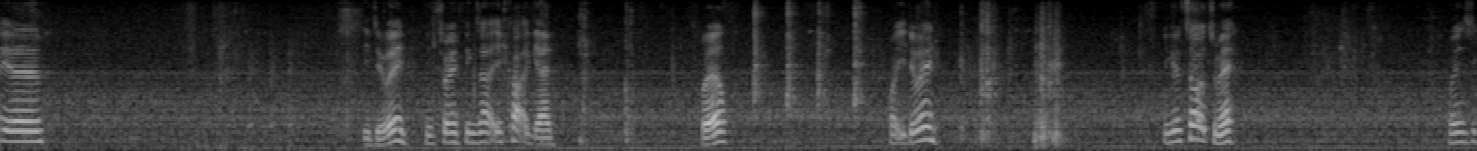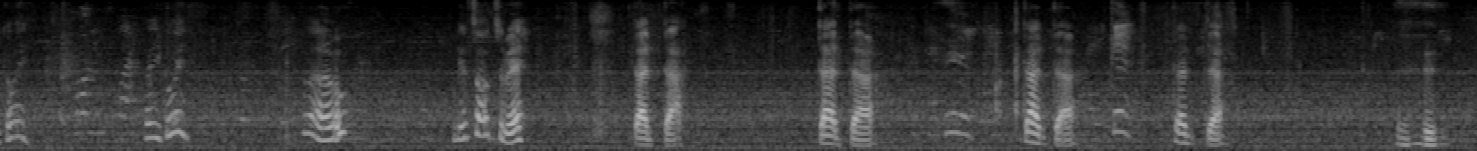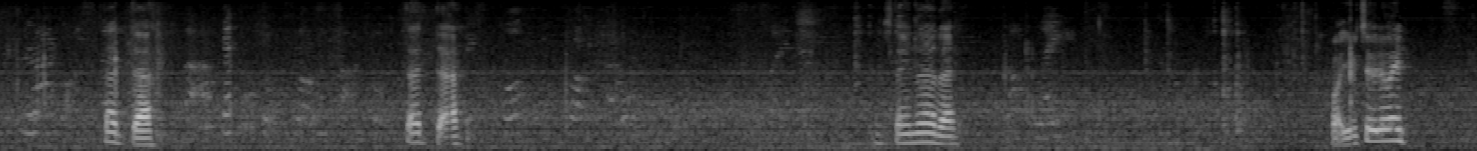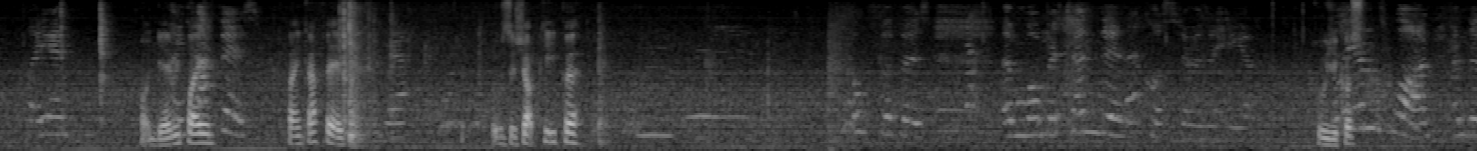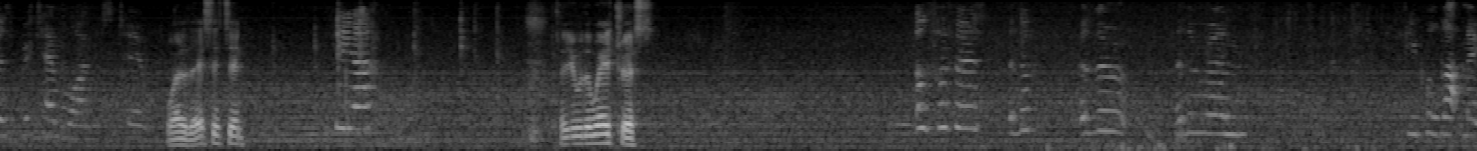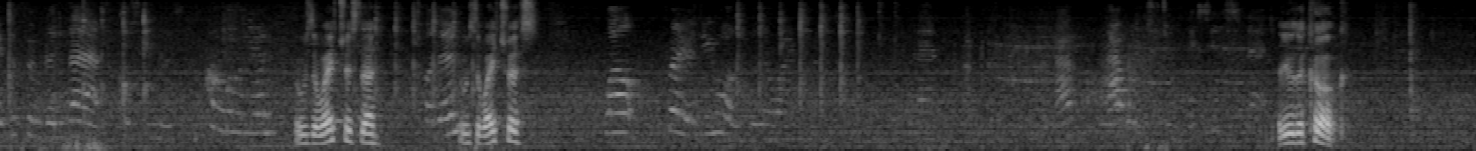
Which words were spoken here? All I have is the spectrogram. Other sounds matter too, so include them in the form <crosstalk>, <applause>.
What you doing? You throwing things out your cot again? Will? What are you doing? You gonna talk to me? Where's he going? Where are you going? Hello? You gonna talk to me? Dada. Dada. Dada. Dada. <laughs> <laughs> Dada. Dada. Stay in there then. What are you two doing? What game are you playing? Playing cafe? Who's the shopkeeper? Mm. And we're pretending customers are here. Who's your customer? Where are they sitting? Here. Are you the waitress? Oh, um, people that make the food in there, customers. Oh, Who's the waitress then? Pardon? Who's the waitress? Well, Freya, do you want to do it? Um, I, I want to do this instead. Are you the cook?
